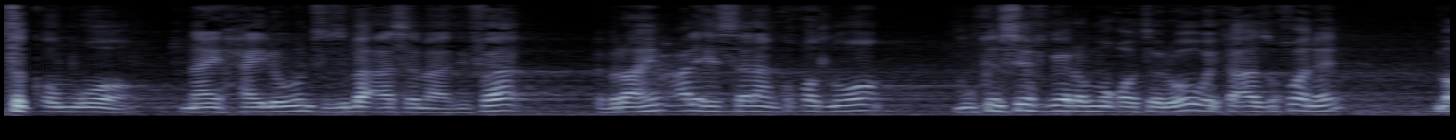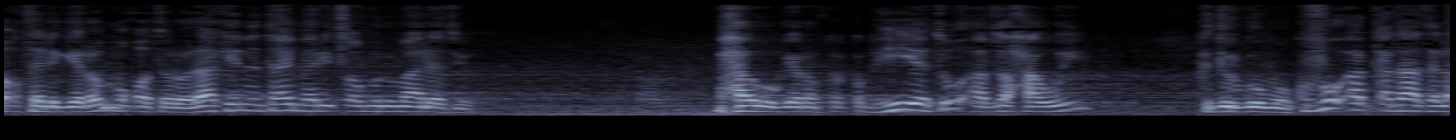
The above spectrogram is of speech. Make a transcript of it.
ዝጥቀምዎ ናይ ሓይሊ እውን ዝበኣሰ ማለት እዩ እብራሂም ዓለ ሰላም ክቐትልዎ ምክን ሴፍ ገይሮም መቐተልዎ ወይ ከዓ ዝኾነ መቕተሊ ገይሮም መቐተልዎ ላኪን እንታይ መሪፆምሉ ማለት እዩ ብሓዊ ገይሮም ከቅብህየቱ ኣብዛ ሓዊ ክድርጉሙ ክፉእ ኣቀታተላ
